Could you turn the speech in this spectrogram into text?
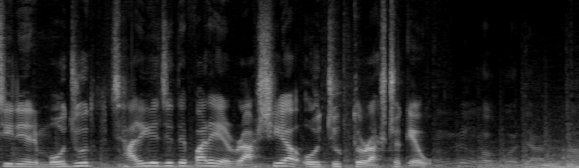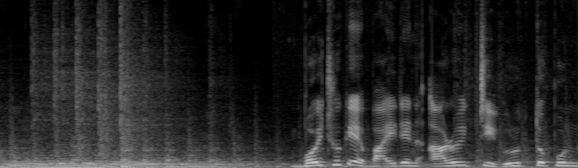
চীনের মজুদ ছাড়িয়ে যেতে পারে রাশিয়া ও যুক্তরাষ্ট্রকেও। বৈঠকে বাইডেন আরও একটি গুরুত্বপূর্ণ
